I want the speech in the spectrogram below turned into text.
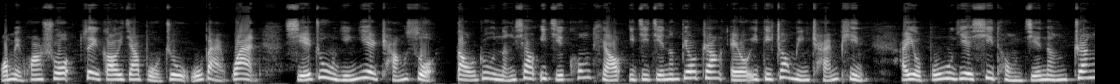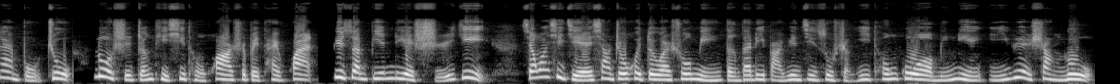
王美花说，最高一家补助五百万，协助营业场所导入能效一级空调以及节能标章 LED 照明产品。还有服务业系统节能专案补助，落实整体系统化设备汰换，预算编列十亿，相关细节下周会对外说明，等待立法院尽速审议通过，明年一月上路。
